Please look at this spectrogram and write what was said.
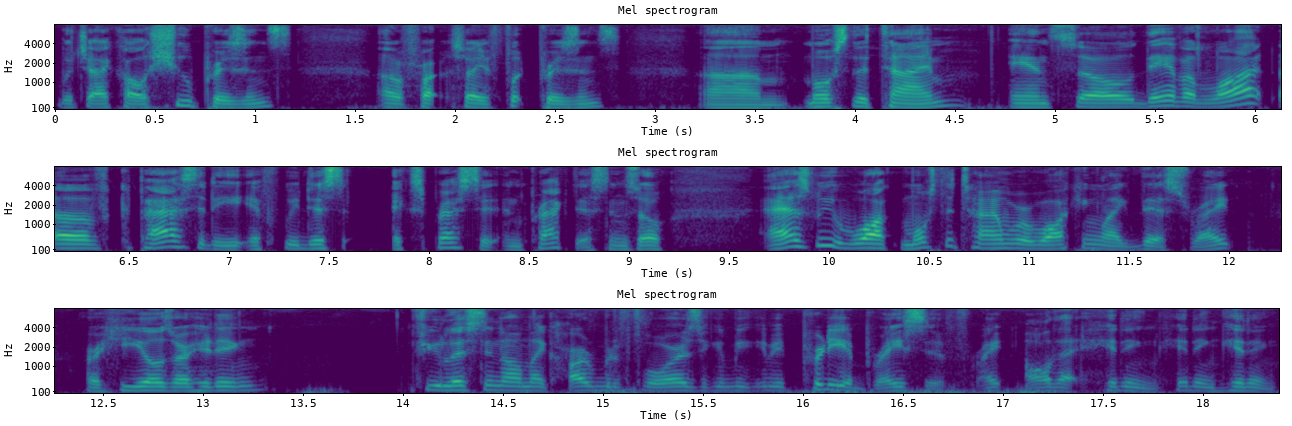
which I call shoe prisons, or sorry, foot prisons, um, most of the time. And so they have a lot of capacity if we just express it and practice. And so as we walk, most of the time we're walking like this, right? Our heels are hitting. If you listen on like hardwood floors, it can be, it can be pretty abrasive, right? All that hitting, hitting, hitting.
